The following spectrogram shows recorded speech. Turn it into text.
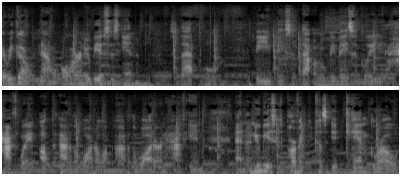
there we go. Now all our Anubias is in, so that will be basic. That one will be basically halfway up out of the water, out of the water, and half in. And Anubias is perfect because it can grow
